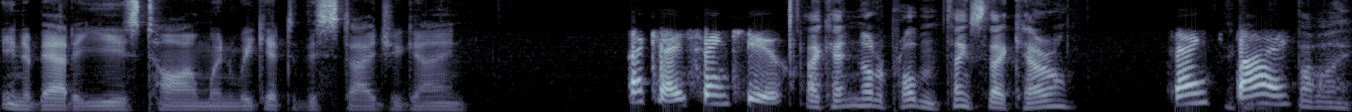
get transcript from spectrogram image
in about a year's time when we get to this stage again. Okay, thank you. Okay, not a problem. Thanks for that, Carol. Thanks. Bye. Bye bye.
